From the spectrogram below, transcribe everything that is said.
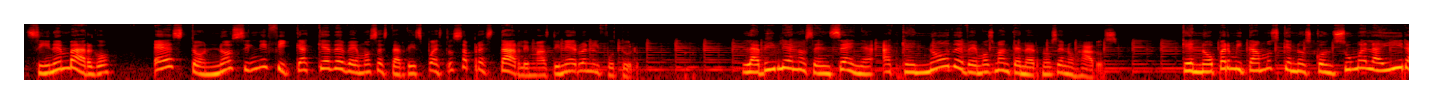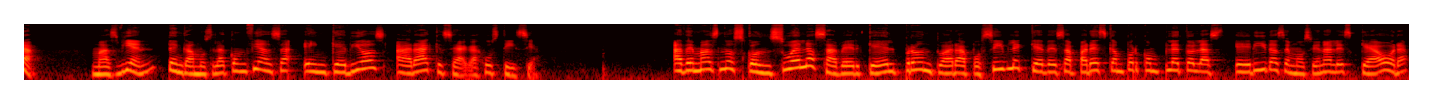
Sin embargo, esto no significa que debemos estar dispuestos a prestarle más dinero en el futuro. La Biblia nos enseña a que no debemos mantenernos enojados, que no permitamos que nos consuma la ira. Más bien, tengamos la confianza en que Dios hará que se haga justicia. Además, nos consuela saber que Él pronto hará posible que desaparezcan por completo las heridas emocionales que ahora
